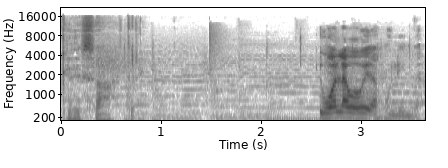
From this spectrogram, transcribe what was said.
Qué desastre. Igual la bóveda es muy linda.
